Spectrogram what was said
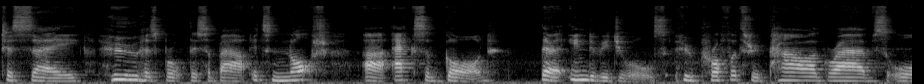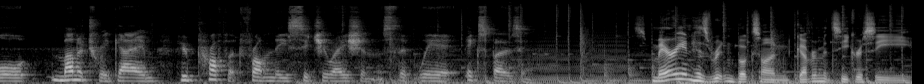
to say who has brought this about. It's not uh, acts of God there are individuals who profit through power grabs or monetary gain who profit from these situations that we're exposing. Marian has written books on government secrecy,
